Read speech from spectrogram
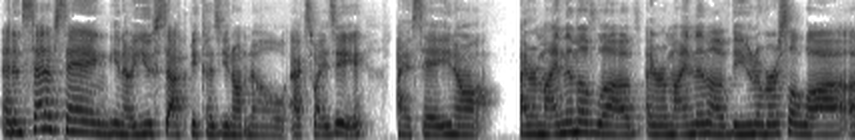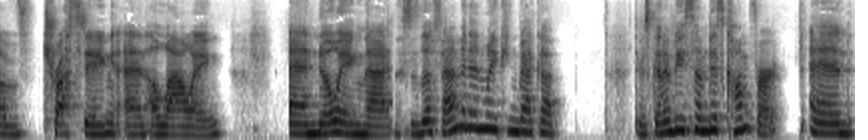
And instead of saying, you know, you suck because you don't know XYZ, I say, you know, I remind them of love. I remind them of the universal law of trusting and allowing and knowing that this is the feminine waking back up. There's going to be some discomfort. And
